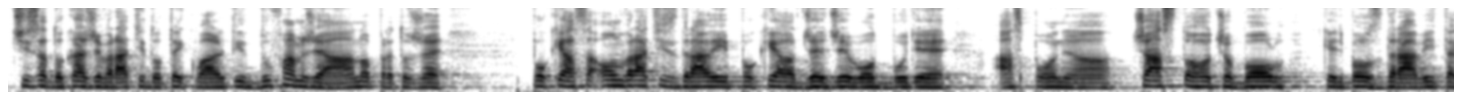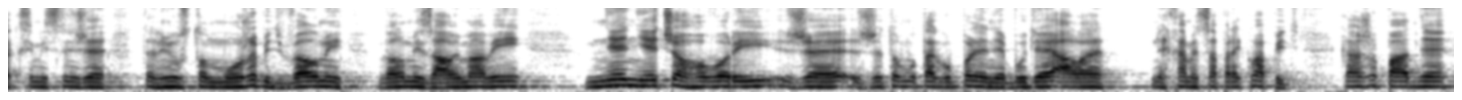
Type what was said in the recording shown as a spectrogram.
či sa dokáže vrátiť do tej kvality. Dúfam, že áno, pretože pokiaľ sa on vráti zdravý, pokiaľ JJ Watt bude aspoň čas toho, čo bol, keď bol zdravý, tak si myslím, že ten Houston môže byť veľmi, veľmi zaujímavý. Mne niečo hovorí, že, že tomu tak úplne nebude, ale necháme sa prekvapiť. Každopádne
